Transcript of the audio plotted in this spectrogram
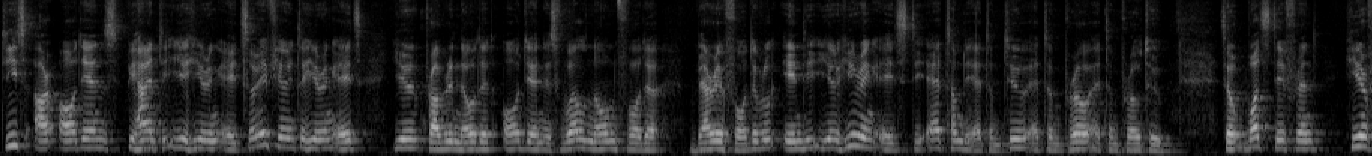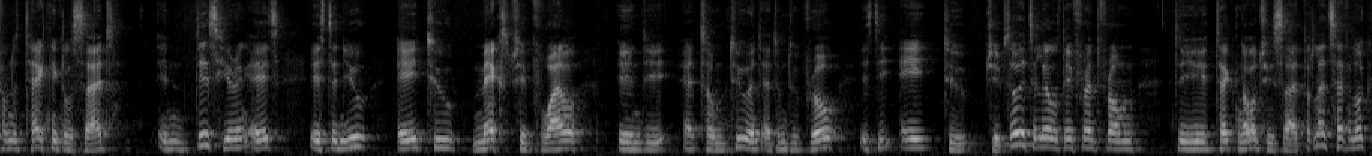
These are Audien's behind the ear hearing aids. So if you're into hearing aids, you probably know that Audien is well known for the very affordable in-the-ear hearing aids, the Atom, the Atom 2, Atom Pro, Atom Pro 2. So what's different here from the technical side in this hearing aids is the new A2 Max chip, while in the Atom 2 and Atom 2 Pro is the A2 chip. So it's a little different from the technology side. But let's have a look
